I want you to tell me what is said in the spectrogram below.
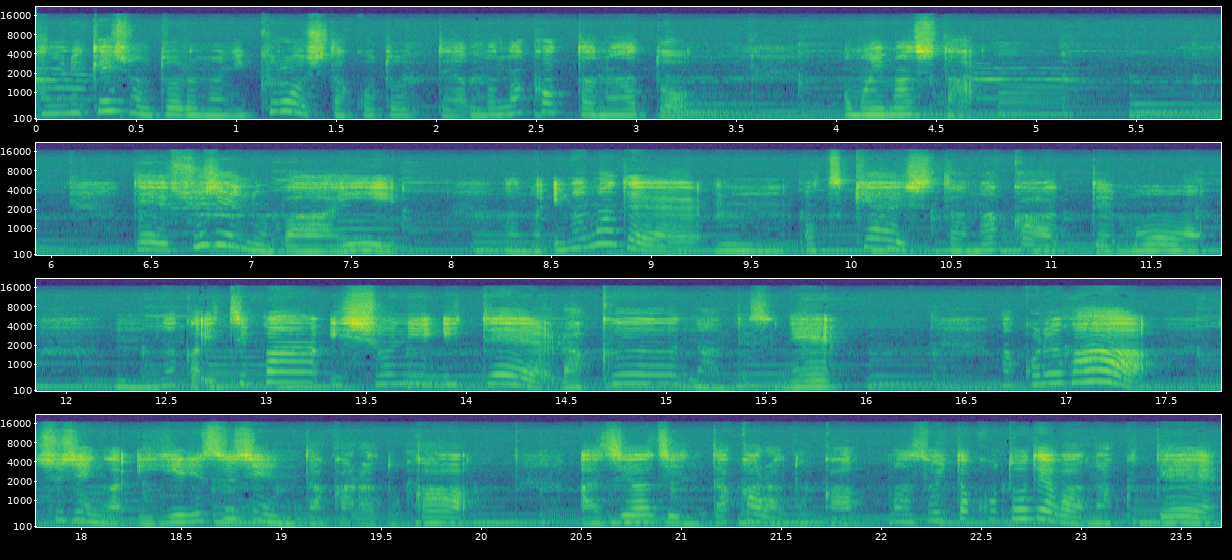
コミュニケーション取るのに苦労したことってあんまなかったなと思いました。で主人の場合あの今まで、うん、お付き合いした中でも、うん、なんか一番一緒にいて楽なんですね、まあ、これは主人がイギリス人だからとかアジア人だからとか、まあ、そういったことではなくて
